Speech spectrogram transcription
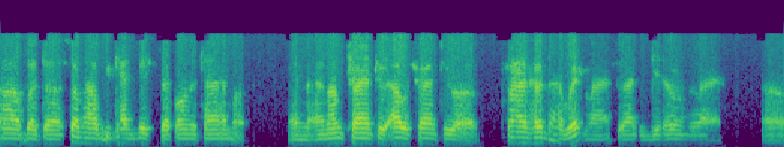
uh, but uh, somehow we got mixed up on the time, uh, and and I'm trying to. I was trying to uh, find her direct line so I could get her on the line. Uh,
